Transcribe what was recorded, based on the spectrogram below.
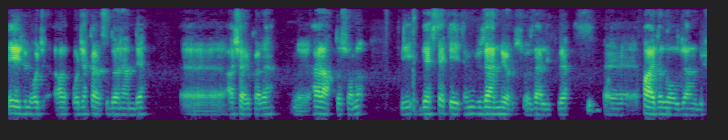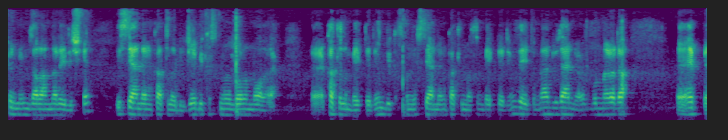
Eylül Oca- Ocak arası dönemde e, aşağı yukarı e, her hafta sonu bir destek eğitimi düzenliyoruz. Özellikle e, faydalı olacağını düşündüğümüz alanlara ilişkin isteyenlerin katılabileceği bir kısmının zorunlu olarak e, katılım beklediğimiz, bir kısmının isteyenlerin katılmasını beklediğimiz eğitimler düzenliyoruz. Bunlara da hep e,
